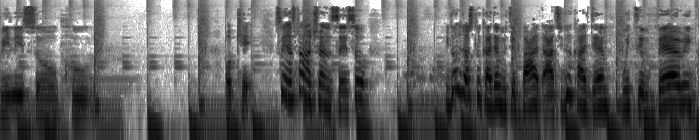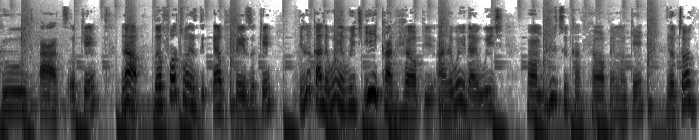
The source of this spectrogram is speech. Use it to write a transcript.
really so cool. Okay, so you understand what I'm trying to say? So you don't just look at them with a bad art, you look at them with a very good art, okay? Now, the fourth one is the help phase, okay? You look at the way in which he can help you and the way in which um you two can help him, okay? You know, talk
